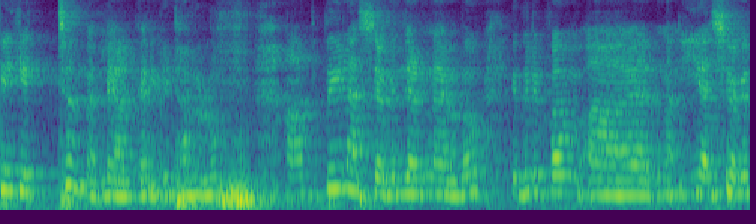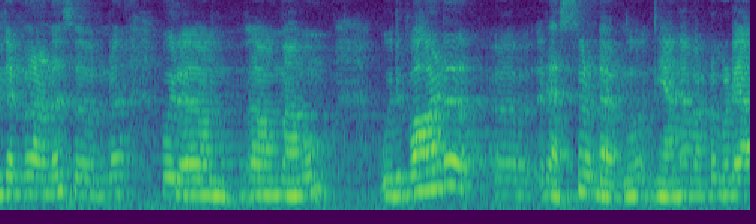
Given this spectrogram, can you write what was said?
എനിക്ക് ഏറ്റവും നല്ല ആൾക്കാരെ കിട്ടാറുള്ളൂ. ആദ്യത്തേൽ അശോകൻ ചേട്ടനായിരുന്നു. ഇതിലിപ്പം ഈ അശോകൻ ചേട്ടനാണ് സാറിന് ഒരു മാമും ഒരുപാട് രസം രസമുണ്ടായിരുന്നു. ഞാൻ അവരുടെ കൂടെ ആ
